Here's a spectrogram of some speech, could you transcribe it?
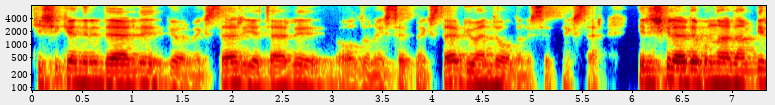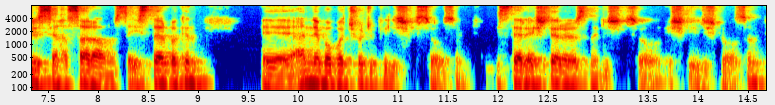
kişi kendini değerli görmek ister, yeterli olduğunu hissetmek ister, güvende olduğunu hissetmek ister. İlişkilerde bunlardan birisi hasar almışsa, ister bakın e, anne baba çocuk ilişkisi olsun, ister eşler arasında ilişkisi ilişki, ilişki olsun,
